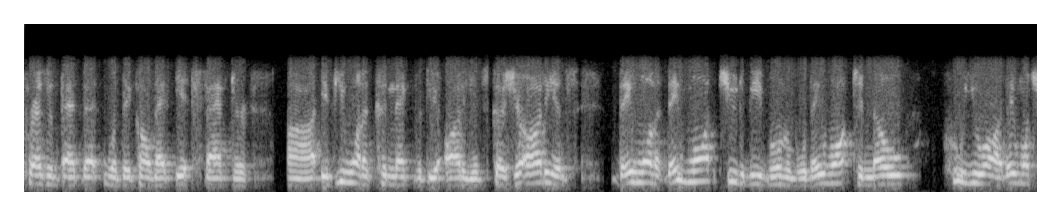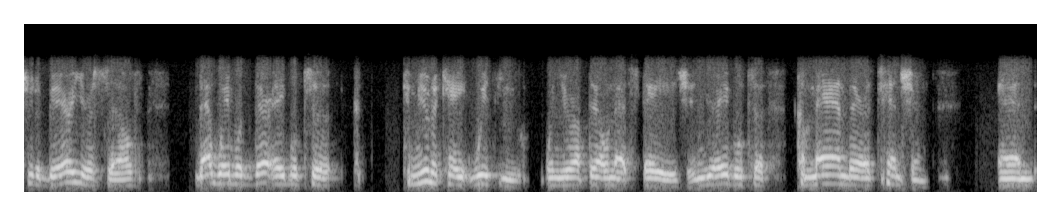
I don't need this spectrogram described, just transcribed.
present, that that what they call that it factor, uh, if you want to connect with your audience, because your audience they want they want you to be vulnerable. They want to know who you are. They want you to bury yourself. That way, they're able to communicate with you when you're up there on that stage, and you're able to command their attention. And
